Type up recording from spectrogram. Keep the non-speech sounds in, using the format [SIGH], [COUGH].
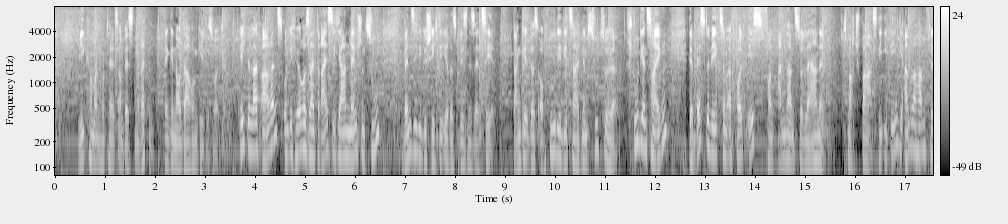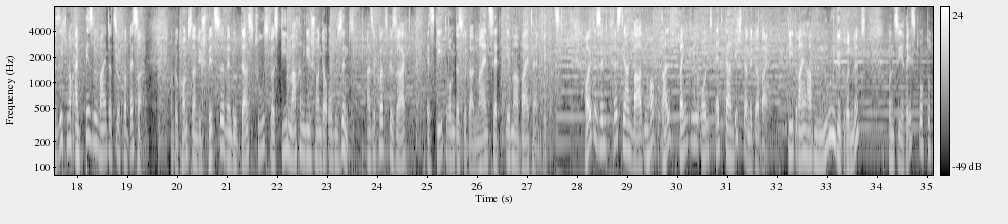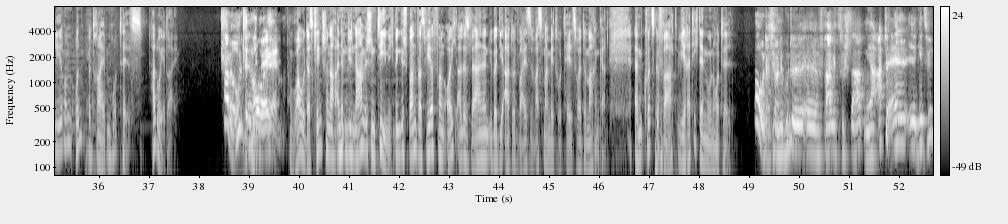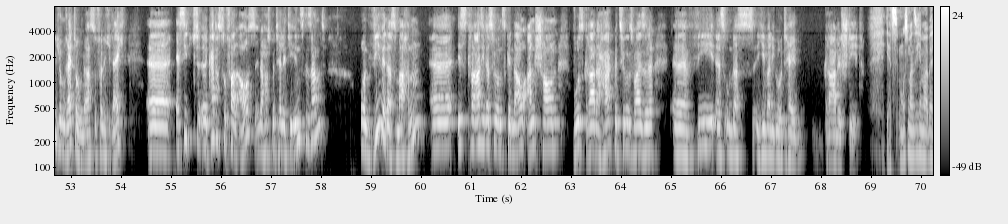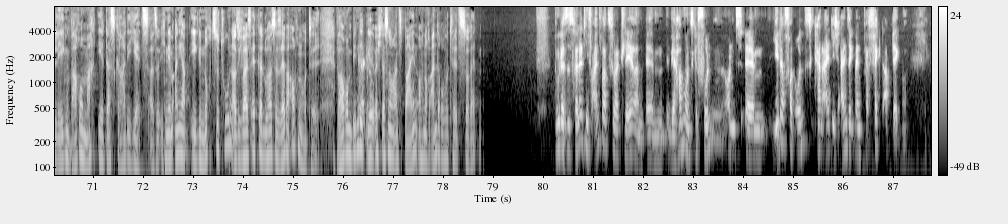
wie kann man Hotels am besten retten? Denn genau darum geht es heute. Ich bin Live Ahrens und ich höre seit 30 Jahren Menschen zu, wenn sie die Geschichte ihres Business erzählen. Danke, dass auch du dir die Zeit nimmst zuzuhören. Studien zeigen, der beste Weg zum Erfolg ist, von anderen zu lernen. Es macht Spaß, die Ideen, die andere haben, für sich noch ein bisschen weiter zu verbessern. Und du kommst an die Spitze, wenn du das tust, was die machen, die schon da oben sind. Also kurz gesagt, es geht darum, dass du dein Mindset immer weiterentwickelst. Heute sind Christian Badenhopp, Ralf Frenkel und Edgar Lichter mit dabei. Die drei haben nun gegründet und sie restrukturieren und betreiben Hotels. Hallo ihr drei. Hallo. Guten Morgen. Wow, das klingt schon nach einem dynamischen Team. Ich bin gespannt, was wir von euch alles lernen über die Art und Weise, was man mit Hotels heute machen kann. Ähm, kurz gefragt, wie rette ich denn nun ein Hotel? Oh, das ist ja eine gute äh, Frage zu starten. Ja, aktuell äh, geht es wirklich um Rettung, da hast du völlig recht. Äh, es sieht äh, katastrophal aus in der Hospitality insgesamt. Und wie wir das machen, äh, ist quasi, dass wir uns genau anschauen, wo es gerade hakt, beziehungsweise äh, wie es um das jeweilige Hotel gerade steht. Jetzt muss man sich immer überlegen, warum macht ihr das gerade jetzt? Also ich nehme an, ihr habt eh genug zu tun. Also ich weiß, Edgar, du hast ja selber auch ein Hotel. Warum bindet ja, genau. ihr euch das noch ans Bein, auch noch andere Hotels zu retten? Du, das ist relativ einfach zu erklären. Ähm, wir haben uns gefunden und ähm, jeder von uns kann eigentlich ein Segment perfekt abdecken.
